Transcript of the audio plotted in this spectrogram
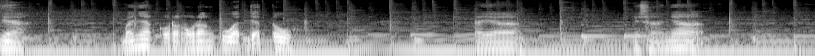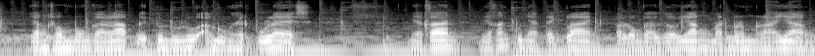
ya banyak orang-orang kuat jatuh. Kayak misalnya yang sombong galak itu dulu Agung Hercules. Ya kan dia kan punya tagline kalau nggak goyang barber melayang.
